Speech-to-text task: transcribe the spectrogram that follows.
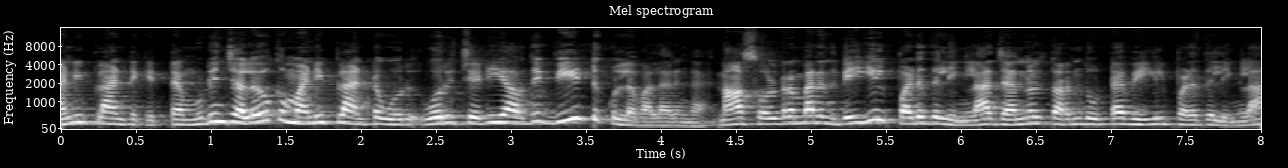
மணி பிளான்ட்டு கிட்ட முடிஞ்ச அளவுக்கு மணி பிளான்ட்டை ஒரு ஒரு செடியாவது வீட்டுக்குள்ளே வளருங்க. நான் சொல்கிற மாதிரி அந்த வெயில் படுது இல்லைங்களா ஜன்னல் திறந்து விட்டால் வெயில் படுது இல்லைங்களா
